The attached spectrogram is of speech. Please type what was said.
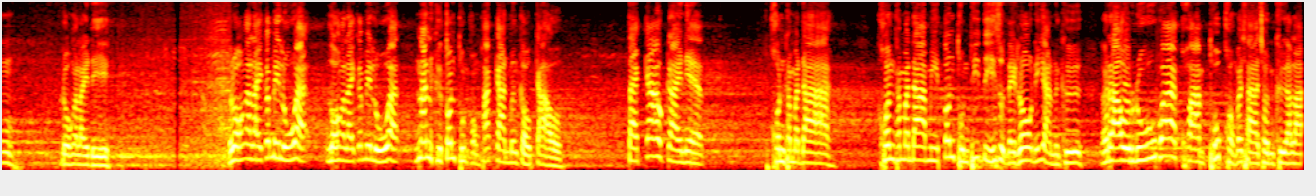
งโรงอะไรดีโรงอะไรก็ไม่รู้อะโรงอะไรก็ไม่รู้อะนั่นคือต้นทุนของพรรคการเมืองเก่าๆ แต่ก้าวไกลเนี่ยคนธรรมดา คนธรรมดามีต้นทุนที่ดีที่สุดในโลกนี้อย่างหนึ่งคือ เรารู้ว่าความทุกข์ของประชาชนคืออะไร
